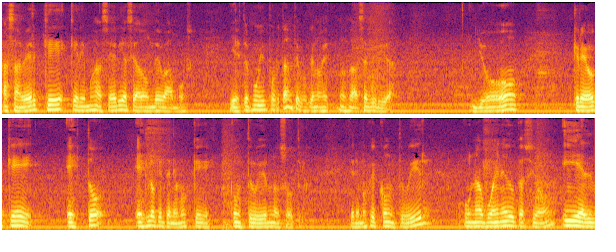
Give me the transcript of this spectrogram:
a saber qué queremos hacer y hacia dónde vamos. Y esto es muy importante porque nos, nos da seguridad. Yo creo que esto es lo que tenemos que construir nosotros. Tenemos que construir una buena educación y el,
